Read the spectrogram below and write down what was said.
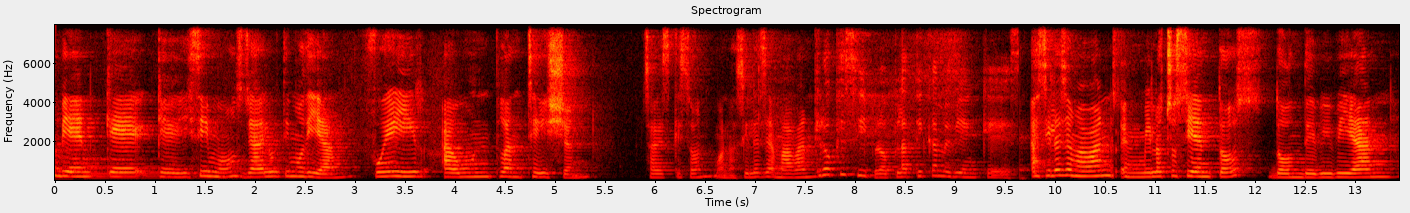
también que, que hicimos ya el último día fue ir a un plantation. ¿Sabes qué son? Bueno, así les llamaban. Creo que sí, pero platícame bien qué es. Así les llamaban en 1800, donde vivían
